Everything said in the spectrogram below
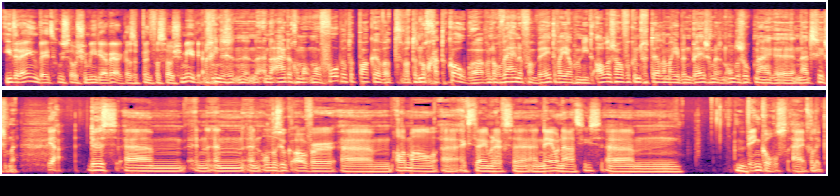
iedereen weet hoe social media werkt. Dat is het punt van social media. Misschien is het een, een aardig om, om een voorbeeld te pakken wat, wat er nog gaat komen, waar we nog weinig van weten, waar je ook nog niet alles over kunt vertellen, maar je bent bezig met een onderzoek naar uh, narcisme. Ja, dus um, een, een, een, onderzoek over um, allemaal uh, extreemrechtse en neonazies. Um, winkels eigenlijk.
